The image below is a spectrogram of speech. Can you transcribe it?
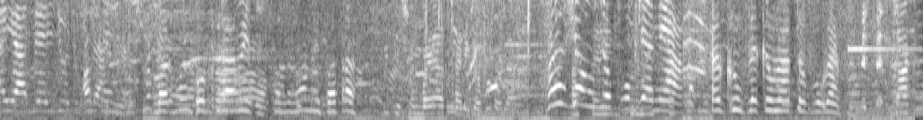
Aia de iubi. Barbân pe piramidă. Faraonul pătrat. Uite și un băiat care găpălea. Așa o să pun pe mea. Acum plecăm la topogan. A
